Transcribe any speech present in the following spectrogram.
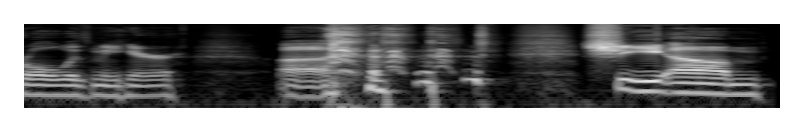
roll with me here. Uh, she um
